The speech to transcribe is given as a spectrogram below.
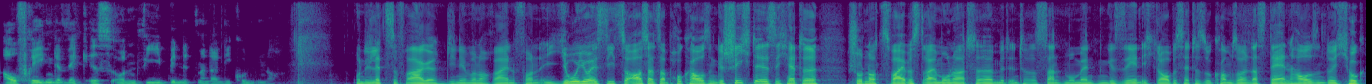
aufregende weg ist und wie bindet man dann die Kunden noch? Und die letzte Frage, die nehmen wir noch rein von Jojo. Es sieht so aus, als ob Huckhausen Geschichte ist. Ich hätte schon noch zwei bis drei Monate mit interessanten Momenten gesehen. Ich glaube, es hätte so kommen sollen, dass Danhausen durch Hook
